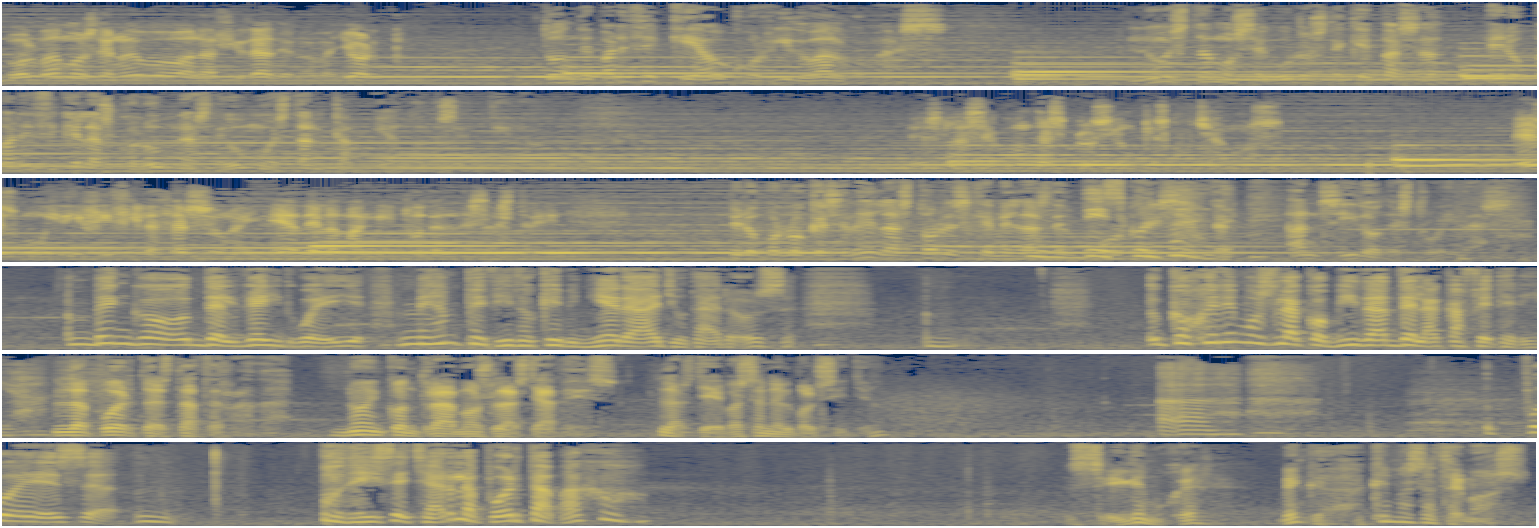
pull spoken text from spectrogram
Volvamos de nuevo a la ciudad de Nueva York, donde parece que ha ocurrido algo más. No estamos seguros de qué pasa, pero parece que las columnas de humo están cambiando de sentido. Es la segunda explosión que escuchamos. Es muy difícil hacerse una idea de la magnitud del desastre, pero por lo que se ve, las torres gemelas del World Trade Disculpad. Center han sido destruidas. Vengo del Gateway. Me han pedido que viniera a ayudaros. Cogeremos la comida de la cafetería. La puerta está cerrada. No encontramos las llaves. ¿Las llevas en el bolsillo? Ah, pues... eh, Podéis echar la puerta abajo. Sigue, mujer. Venga, ¿qué más hacemos?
